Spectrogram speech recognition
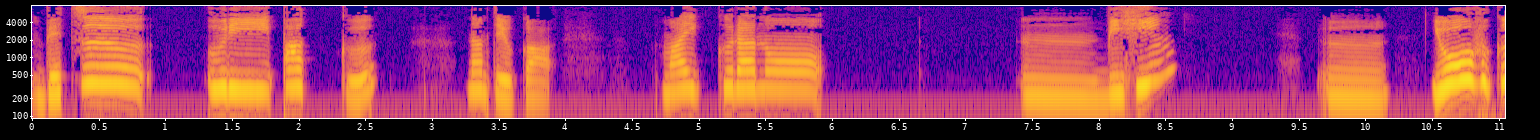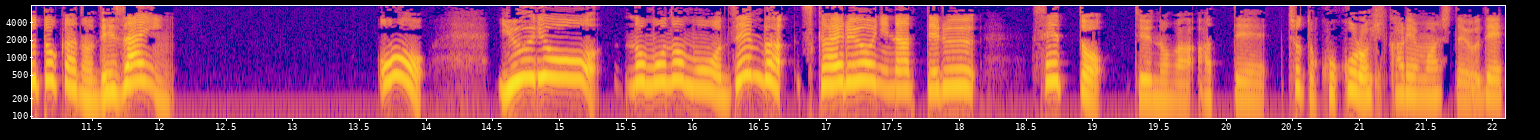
別売りパック？なんていうか、マイクラの、うーん、備品？うーん、洋服とかのデザインを、有料のものも全部使えるようになってるセットっていうのがあって、ちょっと心惹かれましたよ。で、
